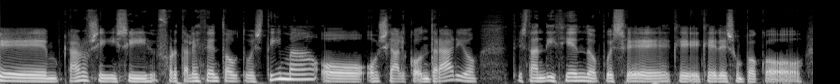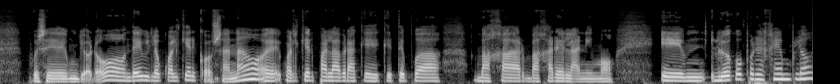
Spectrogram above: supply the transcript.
eh, claro, si, si fortalecen tu autoestima o, si al contrario te están diciendo pues eh, que, eres un poco pues eh, un llorón, débil o cualquier cosa, ¿no? cualquier palabra que, te pueda bajar, bajar el ánimo. Em, luego, por ejemplo,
